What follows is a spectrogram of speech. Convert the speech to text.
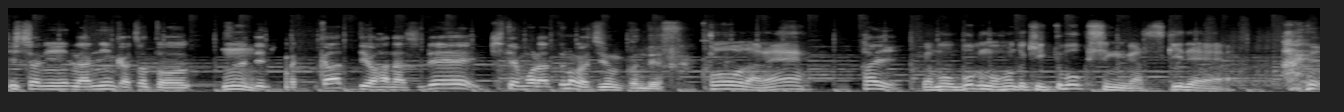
一緒に何人かちょっと連れて行ってもいいかっていう話で来てもらったのがじゅんくんです。そうだね。はい、いやもう僕も本当キックボクシングが好きで、はい、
